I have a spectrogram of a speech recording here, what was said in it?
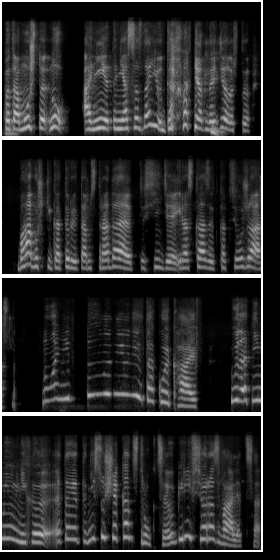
потому что, ну, они это не осознают, да, понятное дело, что бабушки, которые там страдают, сидя и рассказывают, как все ужасно, ну, они, ну, они, у них такой кайф. Отними у них, э, это, это несущая конструкция, убери, все развалится.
